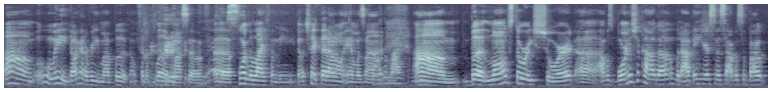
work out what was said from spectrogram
Um, oh wait, y'all gotta read my book. I'm gonna plug myself. Uh, yes. uh, For the Life of Me. Go check that out on Amazon. For the Life of Me. Um, but long story short, uh, I was born in Chicago, but I've been here since I was about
